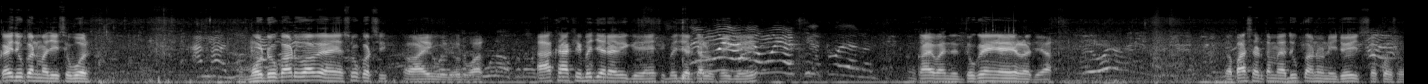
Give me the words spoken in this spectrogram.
કઈ દુકાનમાં જઈશું બોલ? મોઢું કાઢવું આવે અહીંયા શું કરશી? આવ્યું જરૂર હાલ. આખે આખી બજાર આવી ગઈ અહીંથી બજાર ચાલુ થઈ ગઈ. કાંઈ વાંધો તું કઈ અહીંયા જ હા. તો પાછળ તમે આ દુકાનોની જોઈ જ શકો છો.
